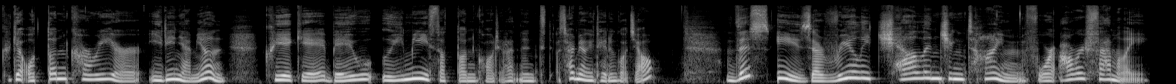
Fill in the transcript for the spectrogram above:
그게 어떤 career, 일이냐면 그에게 매우 의미 있었던 거라는 설명이 되는 거죠. This is a really challenging time for our family.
